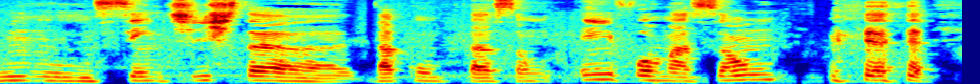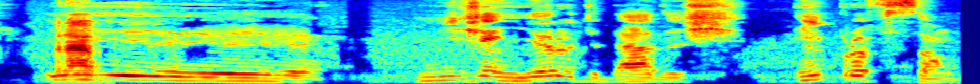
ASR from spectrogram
um cientista da computação em informação e um engenheiro de dados em profissão.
